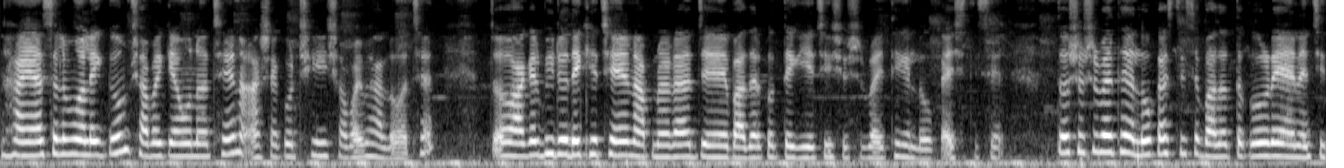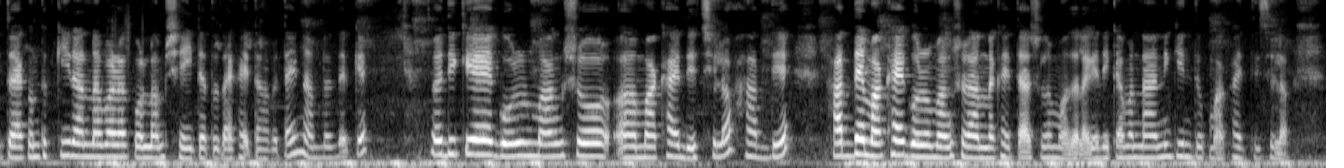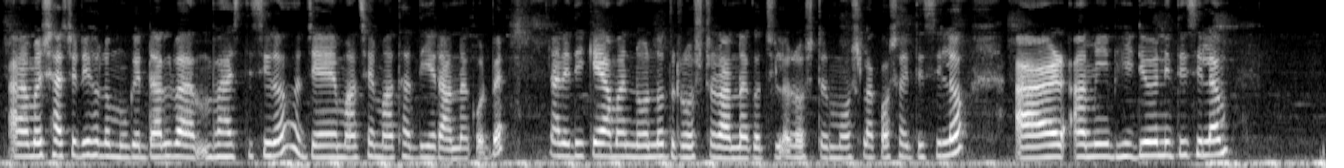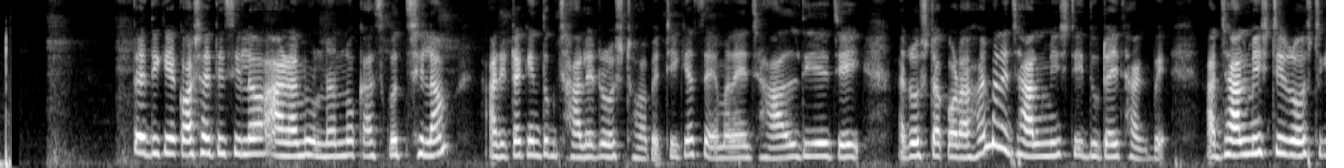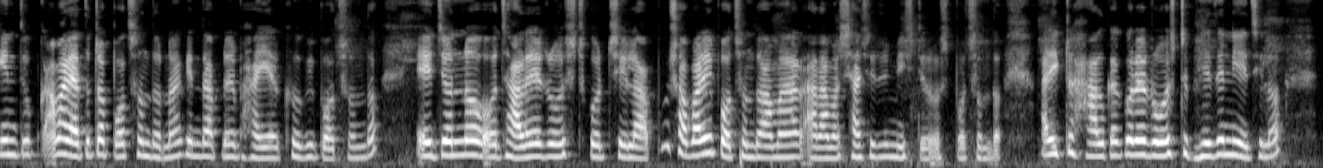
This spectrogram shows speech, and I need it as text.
High, আসসালামু আলাইকুম। সবাই কেমন আছেন? আশা করছি সবাই ভালো আছে তো আগের ভিডিও দেখেছেন আপনারা যে বাজার করতে গিয়েছি, শ্বশুরবাড়ি থেকে লোক আসতেছে। তো শ্বশুরবাড়ি থেকে লোক আসতেছে, বাজার তো করে এনেছি। তো এখন তো কী রান্না বাড়া করলাম সেইটা তো দেখাইতে হবে, তাই না আপনাদেরকে? তো ওইদিকে গরুর মাংস মাখায় দিচ্ছিল হাত দিয়ে। হাত দিয়ে মাখায় গরুর মাংস রান্না খাইতে আসলে মজা লাগে। এদিকে আমার নানি কিন্তু মাখাইতেছিল। আর আমার শাশুড়ি হলো মুগের ডাল ভাজতেছিল যে মাছের মাথা দিয়ে রান্না করবে। আর এদিকে আমার ননদ রোস্ট রান্না করছিল, রোস্টের মশলা কষাইতেছিল। আর আমি ভিডিও নিতেছিলাম তো এদিকে কষাইতেছিল আর আমি অন্যান্য কাজ করছিলাম। আর এটা কিন্তু ঝালের রোস্ট হবে, ঠিক আছে? মানে ঝাল দিয়ে যেই রোস্টটা করা হয় মানে ঝাল মিষ্টি দুটাই থাকবে। আর ঝাল মিষ্টির রোস্ট কিন্তু আমার এতটা পছন্দ না, কিন্তু আপনার ভাইয়ের খুবই পছন্দ। এই জন্য ও ঝালের রোস্ট করছিল আপু, সবারই পছন্দ, আমার আর আমার শাশুড়ির মিষ্টি রোস্ট পছন্দ। আর একটু হালকা করে রোস্ট ভেজে নিয়েছিল।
